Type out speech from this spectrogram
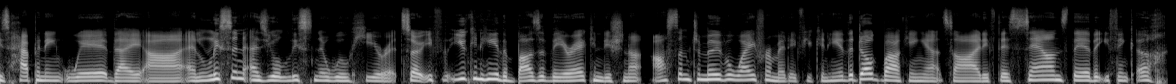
is happening where they are and listen as your listener will hear it. So if you can hear the buzz of their air conditioner, ask them to move away from it. If you can hear the dog barking outside, if there's sounds there that you think, ugh,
